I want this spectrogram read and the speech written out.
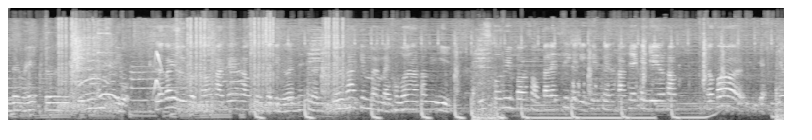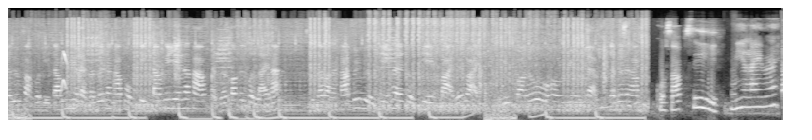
ำได้ไหมเออคือไม่ได้ประโยชน์แล้วก็อย่าลืมกดซับสไครต์ด้วยนะครับกดกระดิ่งเงินให้เตือนเรื่องถ้าคลิปใหม่ๆของเรานะครับมีอีกดิสโก้รีบอลของกาแล็กซี่กระดิ่งเช่นเคยนะครับเทกันดีนะครับ แล้วก็อย่าลืมฝากกดติดตามพี่แหลกกันด้วยนะครับผมติดตามพี่เยนะครับ ผมแล้วก็ไปกดไลค์นะระหว่างนะครับไม่เหลือทีให้จบทีบ่ายด้บ่ายอย่าลืมฟอลโล่โฮมวิวแลบกันด้วยนะครับกดซับสิมีอะไรไหม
